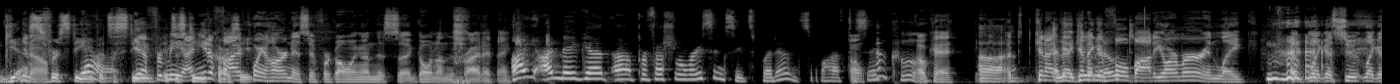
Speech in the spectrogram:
Yes, you know, for Steve, yeah. it's a Steve. Yeah, for me, I need a five point harness if we're going on this uh, going on this ride. I think I, I may get uh, professional racing seats put in, so we'll have to oh. see. Oh, cool. Okay, uh, uh can I get, I can I get full body armor and like like a suit like a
